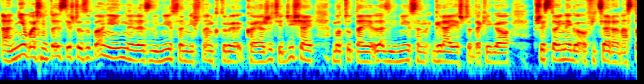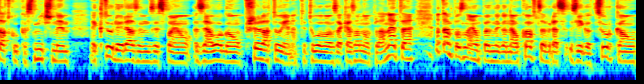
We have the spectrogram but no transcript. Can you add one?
A nie, właśnie to jest jeszcze zupełnie inny Leslie Nielsen niż ten, który kojarzycie dzisiaj, bo tutaj Leslie Nielsen gra jeszcze takiego przystojnego oficera na statku kosmicznym, który razem ze swoją załogą przylatuje na tytułową zakazaną planetę. No tam poznają pewnego naukowca wraz z jego córką,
